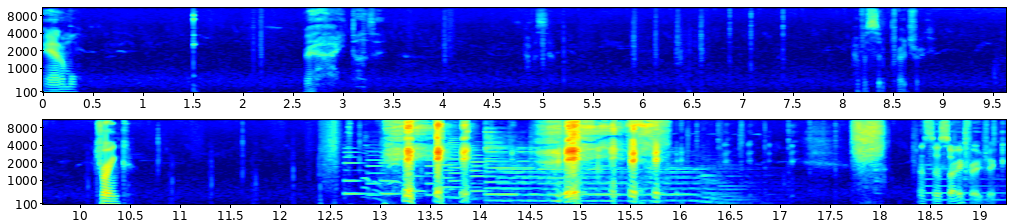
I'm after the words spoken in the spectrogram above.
animal. Yeah, he does it. Have a sip. Have a sip, Frederick. Drink. I'm so sorry, Frederick.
